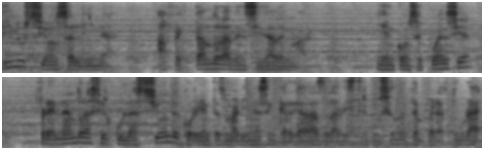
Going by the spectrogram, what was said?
dilución salina, afectando la densidad del mar y en consecuencia frenando la circulación de corrientes marinas encargadas de la distribución de temperatura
